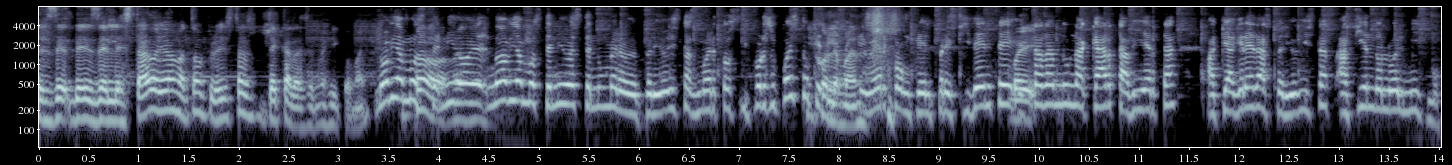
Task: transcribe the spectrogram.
desde, desde el Estado ya matado periodistas décadas en México, man. No habíamos, tenido, eh, no habíamos tenido este número de periodistas muertos y por supuesto que tiene que ver con que el presidente está dando una carta abierta a que agredas periodistas haciéndolo él mismo.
